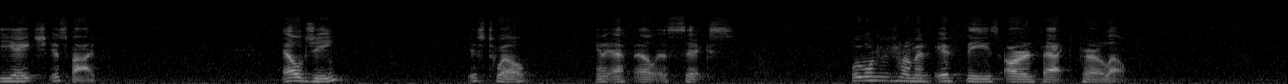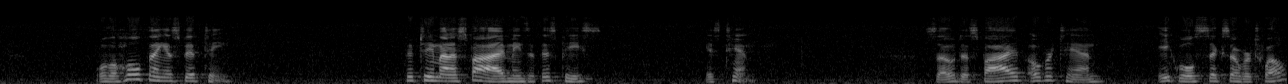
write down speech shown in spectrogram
EH is 5, LG is 12, and FL is 6. We want to determine if these are in fact parallel. Well, the whole thing is 15. 15 minus 5 means that this piece is 10. So does 5 over 10 equal 6 over 12?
